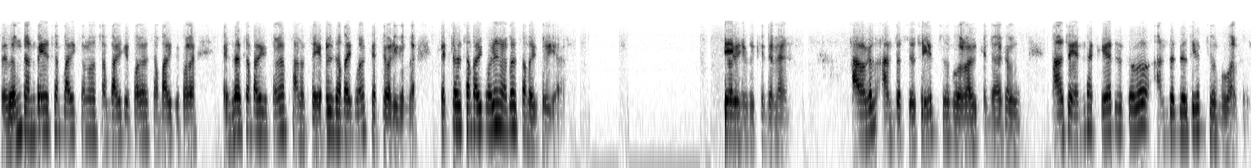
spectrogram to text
வெறும் நன்மையை சம்பாதிக்கணும் சம்பாதிக்க போகிறோம் சம்பாதிக்க போகிறோம் என்ன சம்பாதிக்க போகிறோம் பணத்தை எப்படி சம்பாதிக்க போகிறோம் கெட்ட வழிகள்ல. கெட்டது சம்பாதிக்க முடியும் நல்லது சம்பாதிக்க தேவைகள் இருக்கின்றன அவர்கள் அந்த திசையில் திரும்புவதாக இருக்கின்றார்கள். ஆனால் என்ன கேட்டிருக்கிறதோ அந்த திசையில் திரும்புவார்கள்.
